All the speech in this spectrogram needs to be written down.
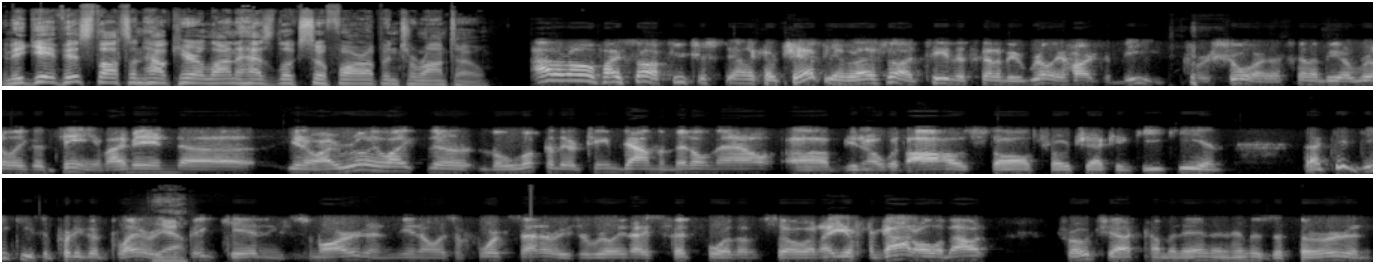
and he gave his thoughts on how Carolina has looked so far up in Toronto. I don't know if I saw a future Stanley Cup champion, but I saw a team that's going to be really hard to beat for sure. That's going to be a really good team. I mean, uh, you know, I really like their the look of their team down the middle now. Uh, you know, with Aho, Staal, Trocheck, and Geekie, and that kid Geekie's a pretty good player. He's yeah. a big kid and he's smart, and you know, as a fourth center, he's a really nice fit for them. So, and I you forgot all about Trocheck coming in and him as the third, and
